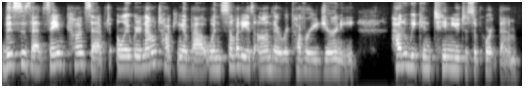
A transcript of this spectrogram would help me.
This is that same concept, only we're now talking about when somebody is on their recovery journey, how do we continue to support them?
